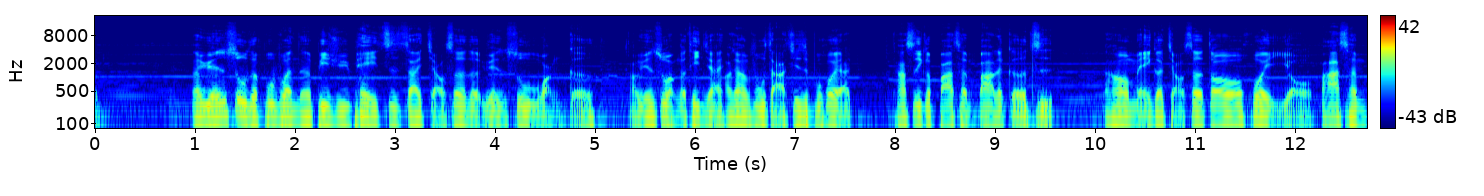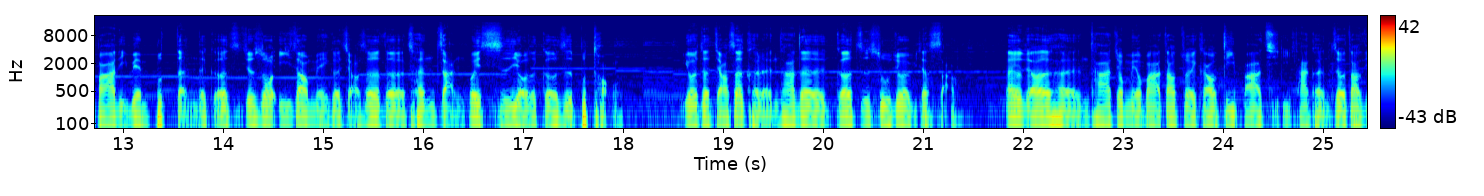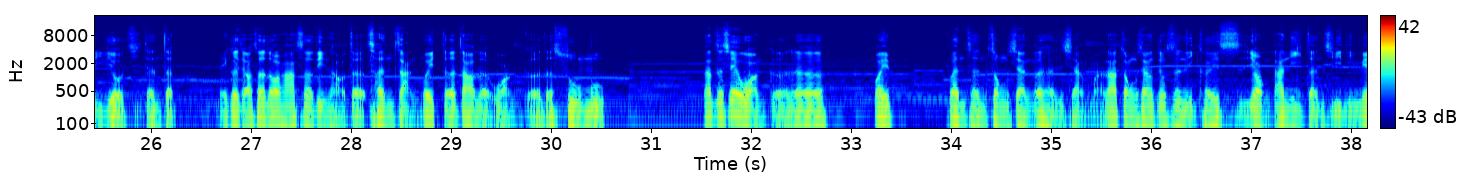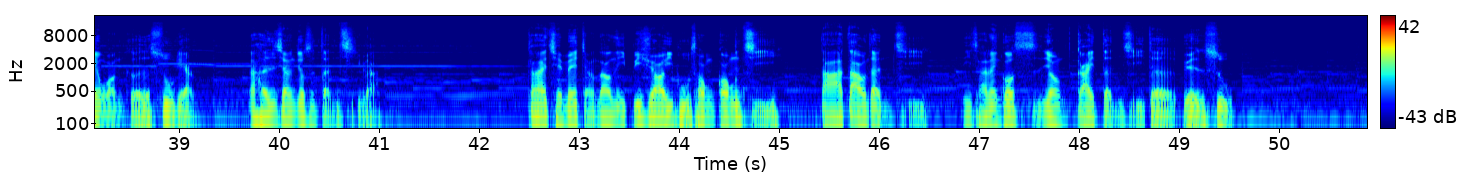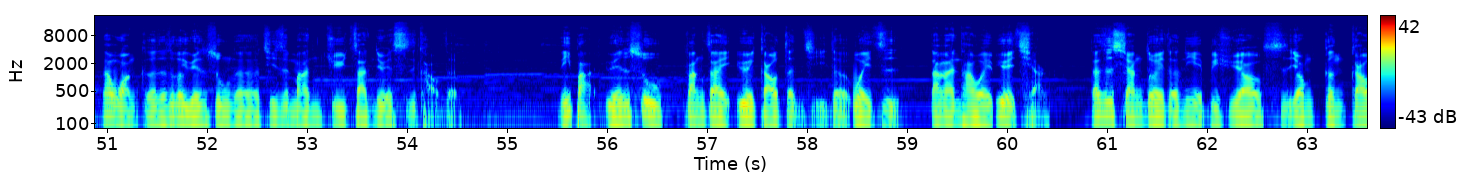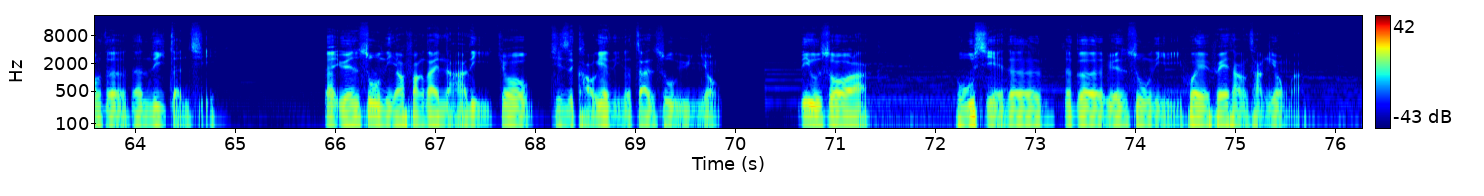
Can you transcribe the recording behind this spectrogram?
那元素的部分呢，必须配置在角色的元素网格。好，元素网格听起来好像很复杂，其实不会啊。它是一个八乘八的格子，然后每一个角色都会有八乘八里面不等的格子，就是说依照每个角色的成长会持有的格子不同，有的角色可能它的格子数就会比较少，那有角色可能它就没有办法到最高第八级，它可能只有到第六级等等。每个角色都有它设定好的成长会得到的网格的数目。那这些网格呢，会分成纵向跟横向嘛。那纵向就是你可以使用单一等级里面网格的数量，那横向就是等级嘛。刚才前面讲到，你必须要以普通攻击达到等级，你才能够使用该等级的元素。那网格的这个元素呢，其实蛮具战略思考的。你把元素放在越高等级的位置，当然它会越强。但是相对的，你也必须要使用更高的能力等级。那元素你要放在哪里，就其实考验你的战术运用。例如说啊，补血的这个元素你会非常常用嘛，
